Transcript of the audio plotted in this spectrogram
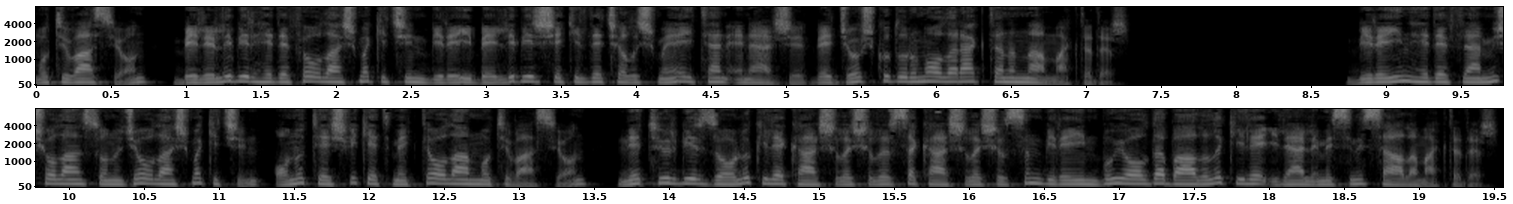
Motivasyon, belirli bir hedefe ulaşmak için bireyi belli bir şekilde çalışmaya iten enerji ve coşku durumu olarak tanımlanmaktadır. Bireyin hedeflenmiş olan sonuca ulaşmak için onu teşvik etmekte olan motivasyon, ne tür bir zorluk ile karşılaşılırsa karşılaşılsın bireyin bu yolda bağlılık ile ilerlemesini sağlamaktadır.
